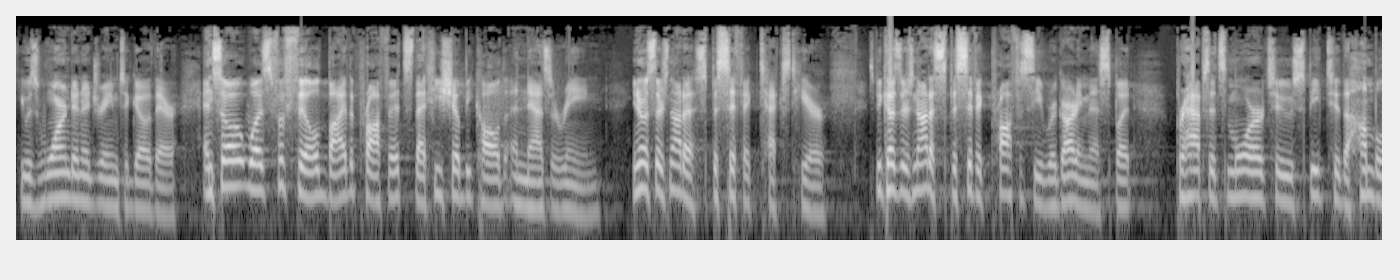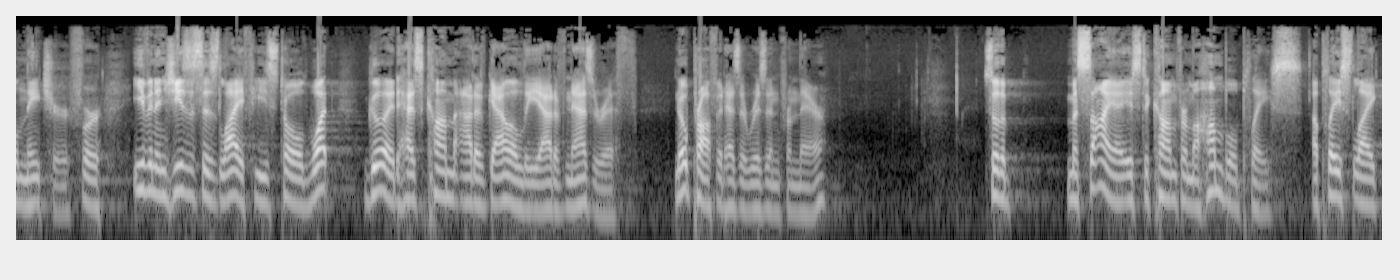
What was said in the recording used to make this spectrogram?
He was warned in a dream to go there. And so it was fulfilled by the prophets that he shall be called a Nazarene. You notice there's not a specific text here. It's because there's not a specific prophecy regarding this, but perhaps it's more to speak to the humble nature. For even in Jesus' life, he's told, What good has come out of Galilee, out of Nazareth? No prophet has arisen from there. So the Messiah is to come from a humble place, a place like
